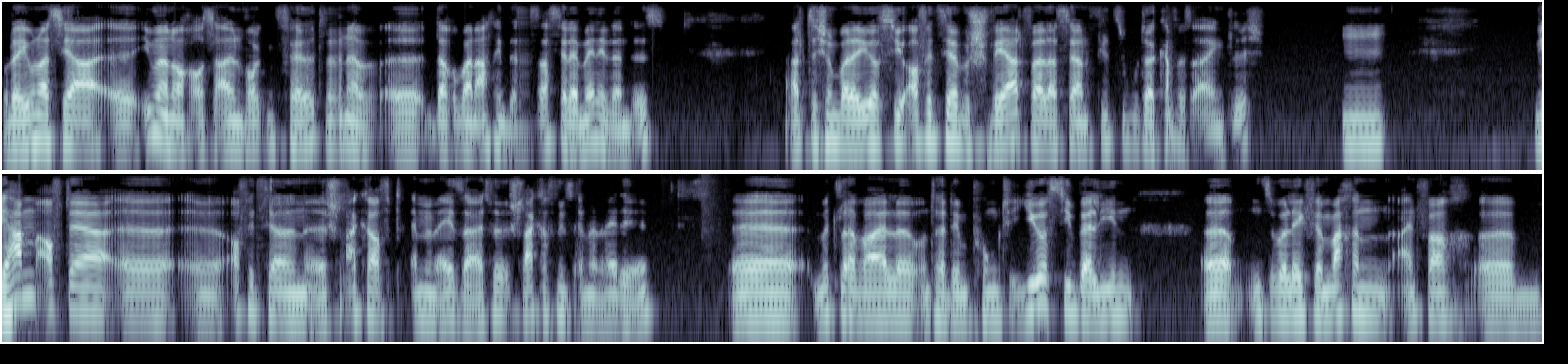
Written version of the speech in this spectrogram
Der Jonas ja äh, immer noch aus allen Wolken fällt, wenn er äh, darüber nachdenkt, dass das ja der Main Event ist. Hat sich schon bei der UFC offiziell beschwert, weil das ja ein viel zu guter Kampf ist eigentlich. Mhm. Wir haben auf der äh, äh, offiziellen äh, Schlagkraft MMA-Seite, schlagkraft-mma.de, äh, mittlerweile unter dem Punkt UFC Berlin äh, uns überlegt, wir machen einfach, ähm,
